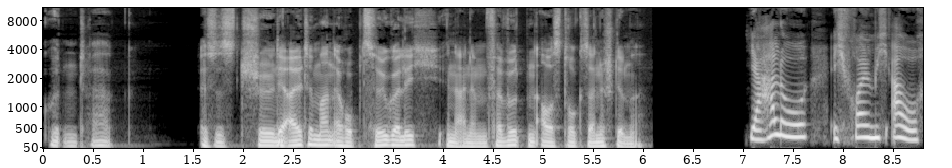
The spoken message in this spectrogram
Guten Tag, es ist schön. Der alte Mann erhob zögerlich in einem verwirrten Ausdruck seine Stimme. Ja, hallo, ich freue mich auch.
